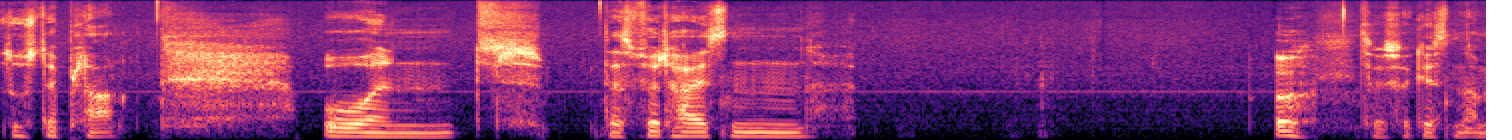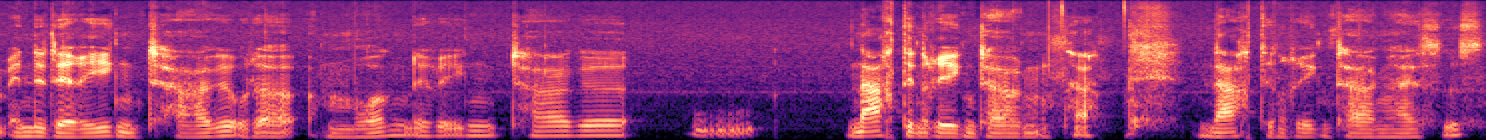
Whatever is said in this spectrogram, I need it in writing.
So ist der Plan. Und das wird heißen, oh, jetzt habe ich vergessen, am Ende der Regentage oder am Morgen der Regentage, uh, nach den Regentagen, nach den Regentagen heißt es.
